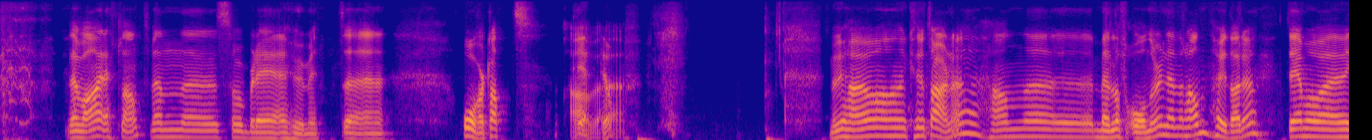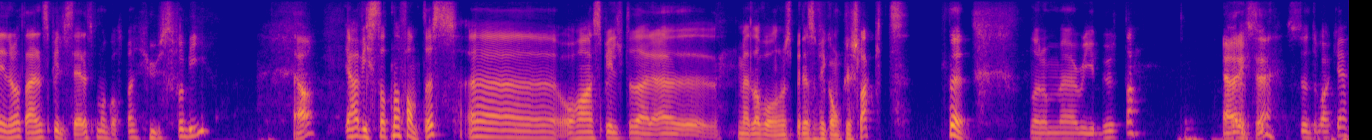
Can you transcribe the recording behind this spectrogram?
Det var et eller annet, men eh, så ble huet mitt uh, overtatt av uh, Men vi har jo Knut Arne. Han uh, Medal of Honor nevner han. Høydare. Det må jeg innrømme at det er en spillserie som har gått meg hus forbi. Ja. Jeg har visst at den har fantes, uh, og har spilt det derre Medal of Honor-spillet som fikk ordentlig slakt. Når de uh, reboota ja, riktig. en stund tilbake.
